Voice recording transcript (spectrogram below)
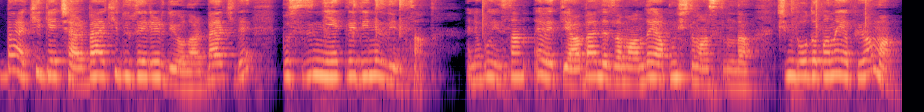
Belki geçer, belki düzelir diyorlar. Belki de bu sizin niyetlediğiniz insan. Hani bu insan evet ya ben de zamanda yapmıştım aslında. Şimdi o da bana yapıyor ama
